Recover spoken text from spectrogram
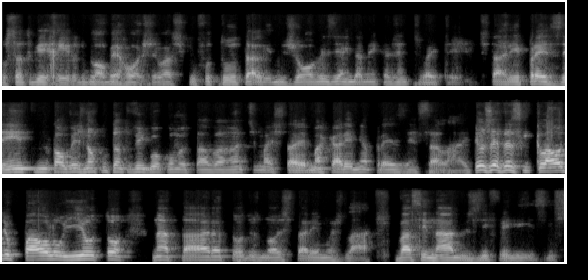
do Santo Guerreiro, do Glauber Rocha. Eu acho que o futuro está ali nos jovens e ainda bem que a gente vai ter. Estarei presente, talvez não com tanto vigor como eu estava antes, mas tá, marcarei minha presença lá. E tenho certeza que Cláudio, Paulo, Hilton, Natara, todos nós estaremos lá, vacinados e felizes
